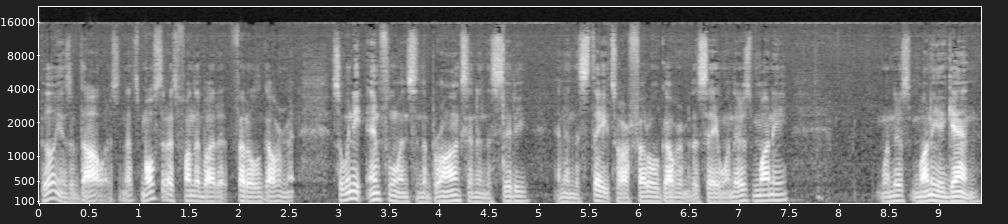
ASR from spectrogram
billions of dollars, and that's most of that's funded by the federal government. So we need influence in the Bronx and in the city and in the states, our federal government, to say when there's money, when there's money again,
